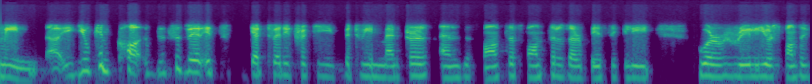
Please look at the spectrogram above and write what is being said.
mean uh, you can call this is where it gets very tricky between mentors and the sponsors. Sponsors are basically who are really your sponsors.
